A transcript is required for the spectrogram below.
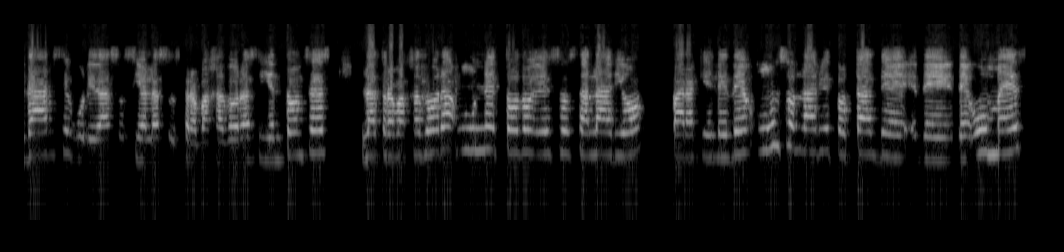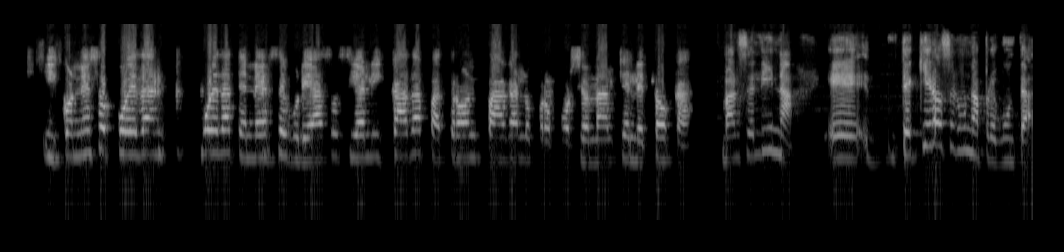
dar seguridad social a sus trabajadoras y entonces la trabajadora une todo ese salario para que le dé un salario total de, de, de un mes y con eso puedan pueda tener seguridad social y cada patrón paga lo proporcional que le toca. Marcelina, eh, te quiero hacer una pregunta.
